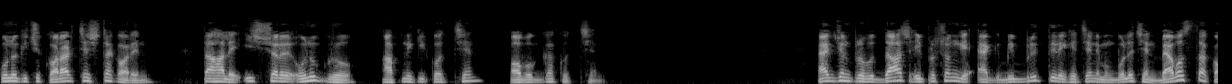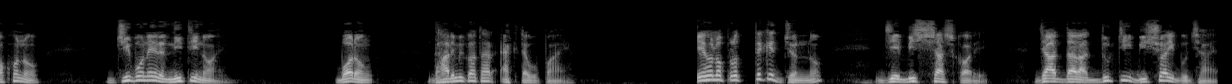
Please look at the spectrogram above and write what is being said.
কোনো কিছু করার চেষ্টা করেন তাহলে ঈশ্বরের অনুগ্রহ আপনি কি করছেন? অবজ্ঞা করছেন। একজন প্রভু দাস এই প্রসঙ্গে এক বিবৃতি রেখেছেন এবং বলেছেন, ব্যবস্থা কখনো জীবনের নীতি নয়, বরং ধার্মিকতার একটা উপায়। এ হল প্রত্যেকের জন্য যে বিশ্বাস করে, যার দ্বারা দুটি বিষয় বুঝায়,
